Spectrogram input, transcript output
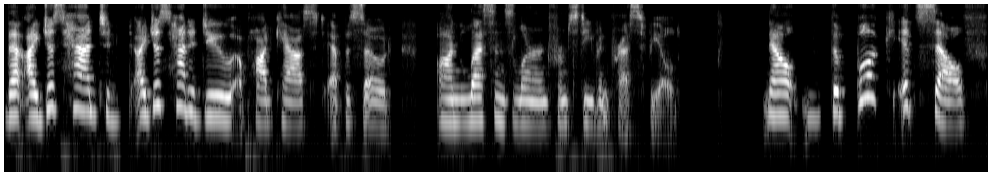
that I just had to I just had to do a podcast episode on lessons learned from Steven Pressfield. Now, the book itself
